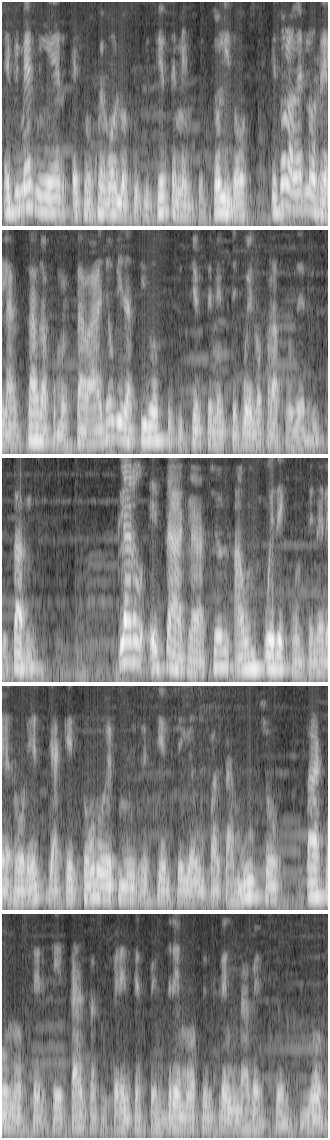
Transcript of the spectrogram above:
el primer Nier es un juego lo suficientemente sólido que solo haberlo relanzado a como estaba ya hubiera sido suficientemente bueno para poder disfrutarlo. Claro, esta aclaración aún puede contener errores ya que todo es muy reciente y aún falta mucho para conocer qué tantas diferencias tendremos entre una versión y otra.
